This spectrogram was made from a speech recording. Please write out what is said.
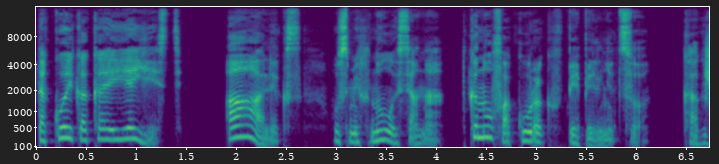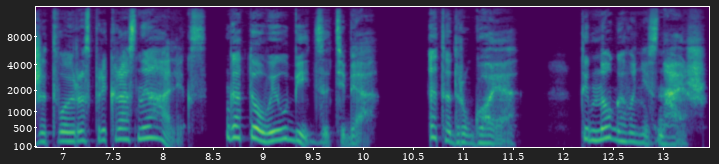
такой, какая я есть. А Алекс, усмехнулась она, ткнув окурок в пепельницу. Как же твой распрекрасный Алекс, готовый убить за тебя? Это другое. Ты многого не знаешь.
